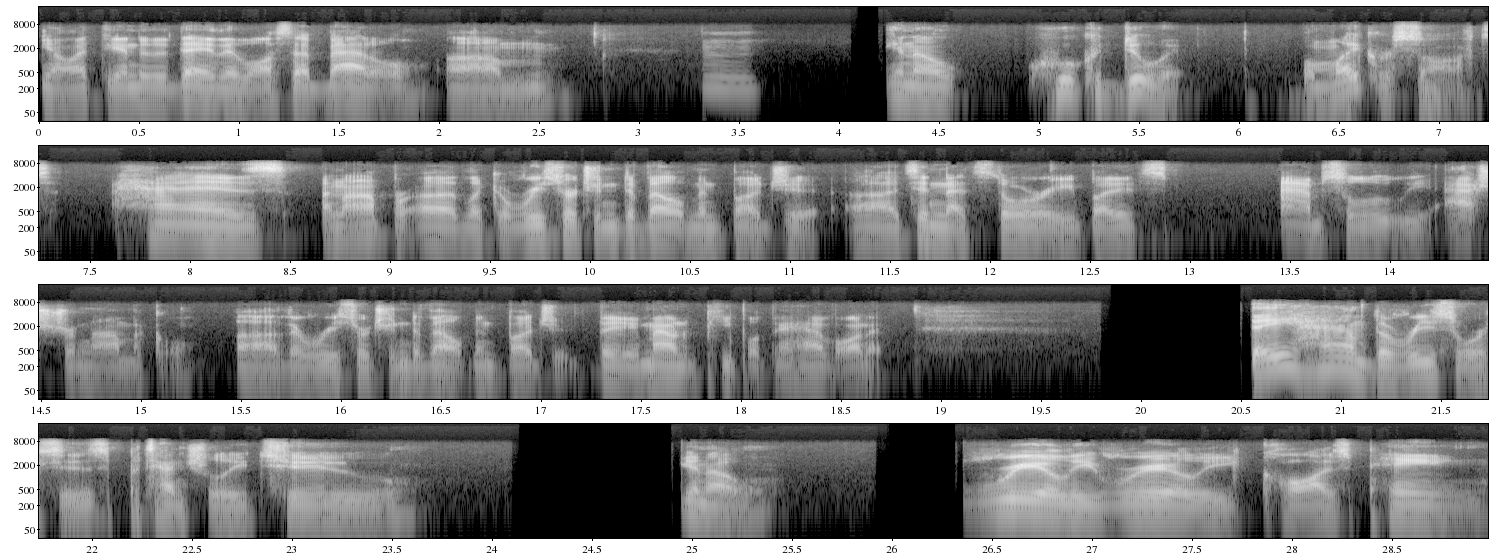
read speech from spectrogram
you know at the end of the day they lost that battle. Um, Mm. you know, who could do it? Well, Microsoft has an opera, uh, like a research and development budget. Uh, it's in that story, but it's absolutely astronomical. Uh, research and development budget, the amount of people they have on it. They have the resources potentially to, you know, really, really cause pain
